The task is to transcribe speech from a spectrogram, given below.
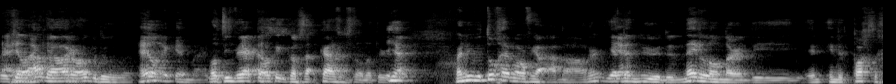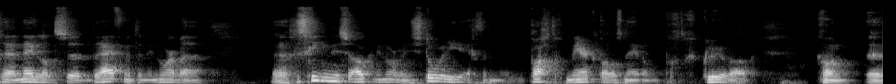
wat jouw aandeelhouder ook bedoelde. Heel herkenbaar. Want die werkte ook in Kaza- Kazachstan natuurlijk. Ja, Maar nu we het toch hebben over jouw aandeelhouder. Jij Ja. bent nu de Nederlander die in, in dit prachtige Nederlandse bedrijf met een enorme eh, geschiedenis ook, een enorme historie. Echt een, een prachtig merk, Pallas Nederland, prachtige kleuren ook. Gewoon eh,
